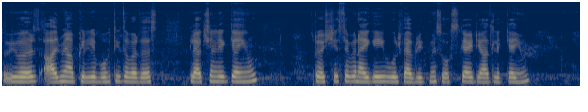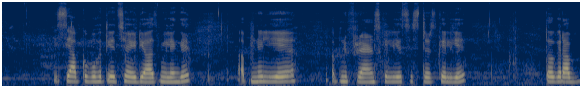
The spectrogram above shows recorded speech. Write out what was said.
तो वीवर्स आज मैं आपके लिए बहुत ही ज़बरदस्त कलेक्शन लेके आई हूँ। क्रोशिया से बनाई गई वूल फैब्रिक में सॉक्स के आइडियाज़ लेके आई हूँ। इससे आपको बहुत ही अच्छे आइडियाज़ मिलेंगे अपने लिए, अपनी फ्रेंड्स के लिए, सिस्टर्स के लिए। तो अगर आप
